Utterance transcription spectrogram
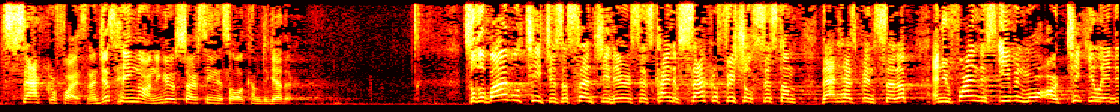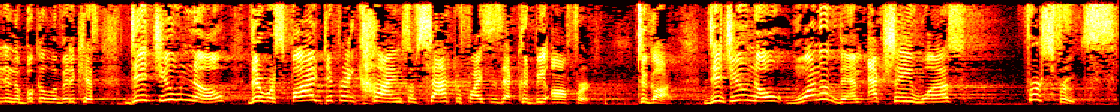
Sacrifice. Now just hang on. You're going to start seeing this all come together. So the Bible teaches essentially there is this kind of sacrificial system that has been set up, and you find this even more articulated in the book of Leviticus. Did you know there was five different kinds of sacrifices that could be offered to God? Did you know one of them actually was first fruits?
